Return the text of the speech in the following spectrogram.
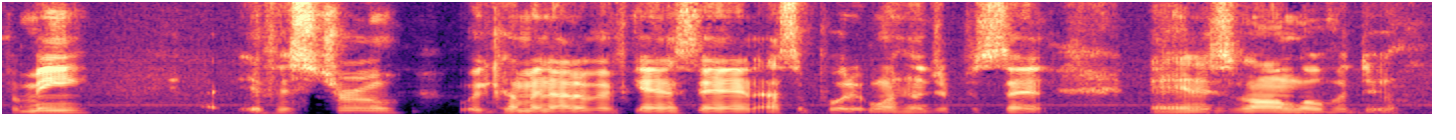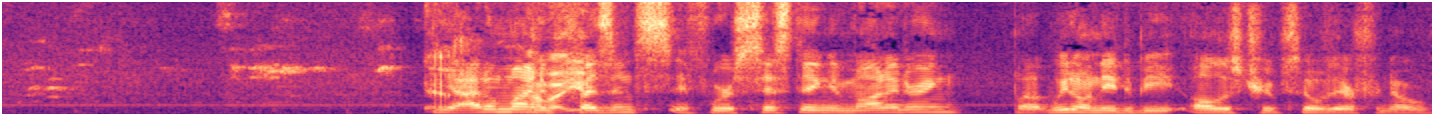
for me, if it's true, we're coming out of Afghanistan. I support it 100%, and it's long overdue. Yeah, yeah I don't mind a presence you? if we're assisting and monitoring, but we don't need to be all those troops over there for no,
